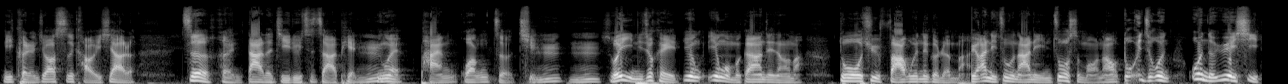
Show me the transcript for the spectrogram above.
你可能就要思考一下了。这很大的几率是诈骗，嗯、因为旁观者清。嗯嗯，所以你就可以用用我们刚刚这样的嘛，多去发问那个人嘛，比如啊，你住哪里，你做什么，然后多一直问，问的越细，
